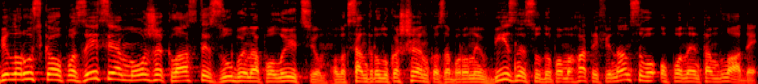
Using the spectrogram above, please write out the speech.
Білоруська опозиція може класти зуби на полицю. Олександр Лукашенко заборонив бізнесу допомагати фінансово опонентам влади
